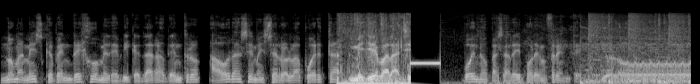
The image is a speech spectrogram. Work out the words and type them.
No mames que pendejo me debí quedar adentro, ahora se me cerró la puerta, me lleva la ch... Bueno pasaré por enfrente, yo lo...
